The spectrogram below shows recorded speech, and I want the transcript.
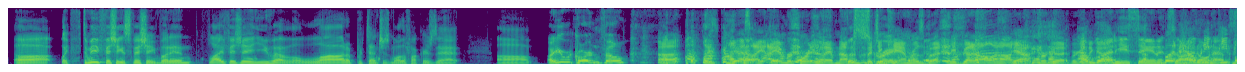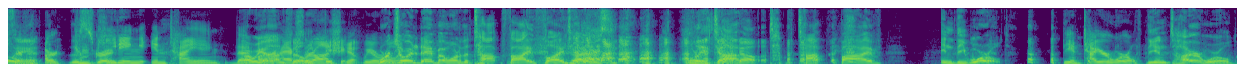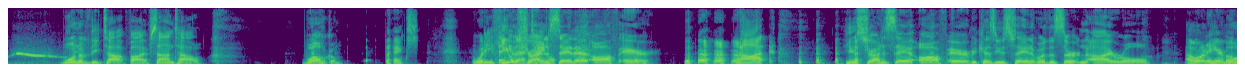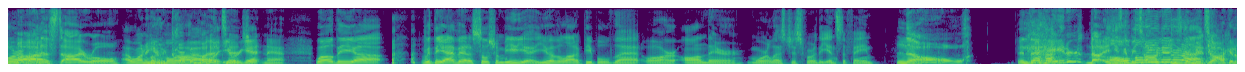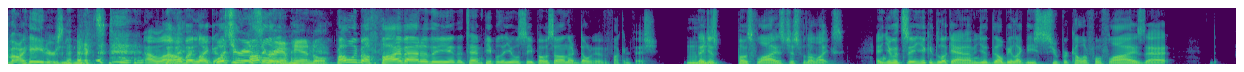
uh, like to me, fishing is fishing, but in fly fishing, you have a lot of pretentious motherfuckers that. Uh, Are you recording, Phil? Uh, yes, I, I am recording, but I have not This been switching cameras. But we've got it all on audio. Yeah. We're good. We're good to I'm go. glad he's saying it, But so how I don't many have people are, it. are This is great. competing in tying that Are we are on, Phil? actually We're on. fishing? Yep, we are. We're rolling. joined today by one of the top five fly tyers. Please, of the top, no. t- top five in the world. The entire world. The entire world. One of the top five. Son Tao. Welcome. Thanks. What do you think He of was that trying title? to say that off air. Not. He was trying to say it off air because he was saying it with a certain eye roll, I want to hear a more about. modest eye roll. I want to hear more about my what you were getting at. Well, the uh, with the advent of social media, you have a lot of people that are on there more or less just for the insta fame. No. And the haters? No, he's gonna be talking. it or He's gonna be not. talking about haters next. I love no, it. but like, What's your probably- Instagram handle? Probably about five out of the the ten people that you'll see post on there don't even fucking fish. Mm-hmm. They just post flies just for the likes. And you would see, you could look at them, and you, they'll be like these super colorful flies that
